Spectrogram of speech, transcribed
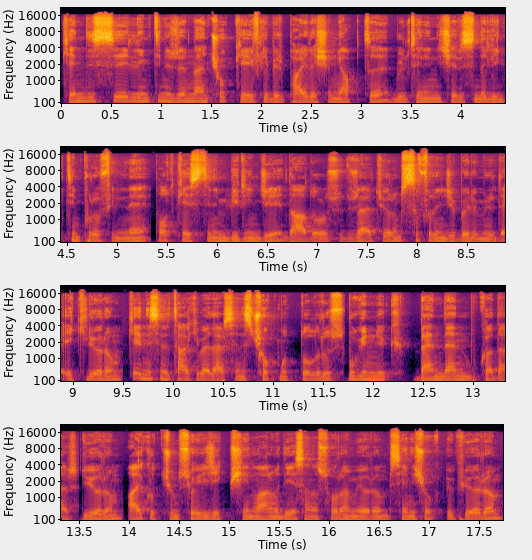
Kendisi LinkedIn üzerinden çok keyifli bir paylaşım yaptı. Bültenin içerisinde LinkedIn profiline podcast'inin birinci, daha doğrusu düzeltiyorum sıfırıncı bölümünü de ekliyorum. Kendisini takip ederseniz çok mutlu oluruz. Bugünlük benden bu kadar diyorum. Aykut'cum söyleyecek bir şeyin var mı diye sana soramıyorum. Seni çok öpüyorum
